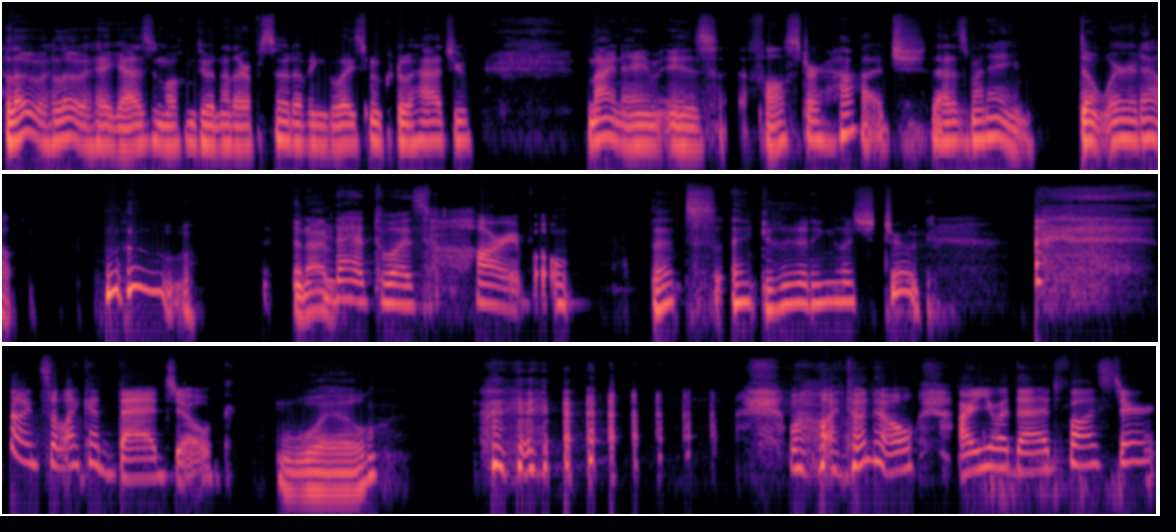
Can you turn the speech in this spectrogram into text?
Hello, hello, hey guys, and welcome to another episode of Inglês no Rádio. My name is Foster Hodge. That is my name. Don't wear it out. Woohoo! And I'm That was horrible. that's a good English joke. no, it's like a dad joke. Well, well, I don't know. Are you a dad, Foster?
